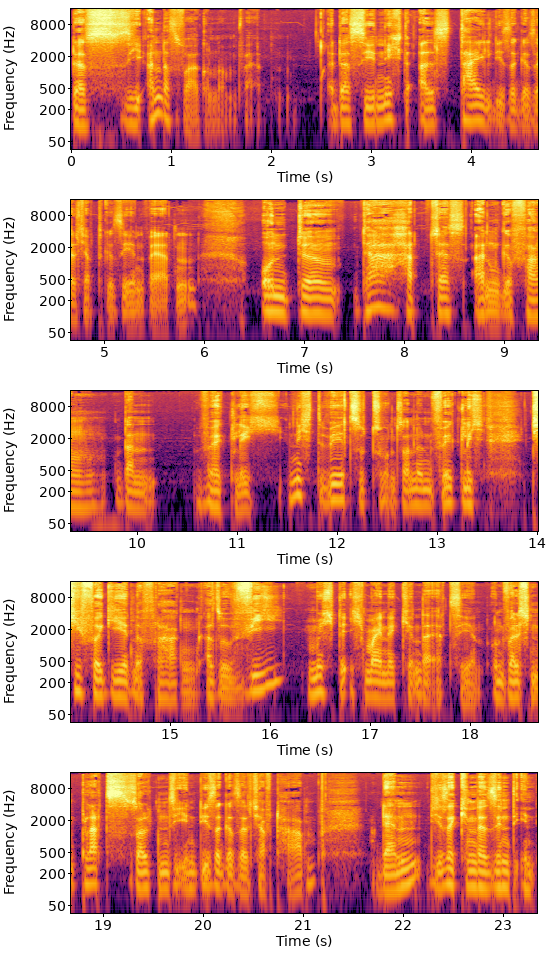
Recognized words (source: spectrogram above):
dass sie anders wahrgenommen werden, dass sie nicht als Teil dieser Gesellschaft gesehen werden. Und äh, da hat es angefangen, dann wirklich nicht weh zu tun, sondern wirklich tiefergehende Fragen. Also wie möchte ich meine Kinder erziehen und welchen Platz sollten sie in dieser Gesellschaft haben? Denn diese Kinder sind in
